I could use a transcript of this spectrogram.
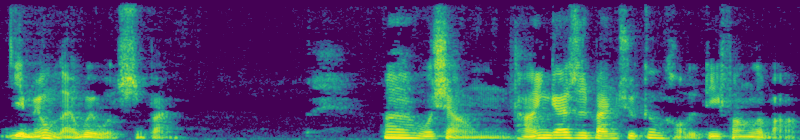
也没有来喂我吃饭。嗯，我想她应该是搬去更好的地方了吧。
